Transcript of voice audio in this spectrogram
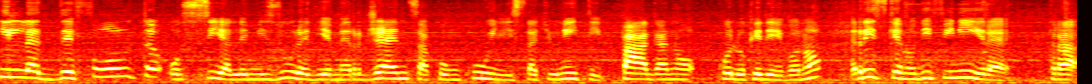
il default, ossia le misure di emergenza con cui gli Stati Uniti pagano quello che devono, rischiano di finire tra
